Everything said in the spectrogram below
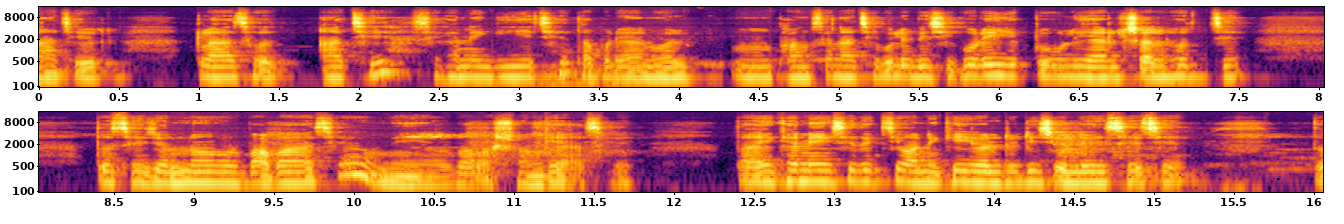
নাচের ক্লাস আছে, সেখানে গিয়েছে, তারপরে অ্যানুয়াল ফাংশন আছে বলে বেশি করেই একটু রিহার্সাল হচ্ছে। তো সেই জন্য ওর বাবা আছে মেয়ে ওর বাবার সঙ্গে আসবে। তা এখানে এসে দেখছি অনেকেই অলরেডি চলে এসেছে। তো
